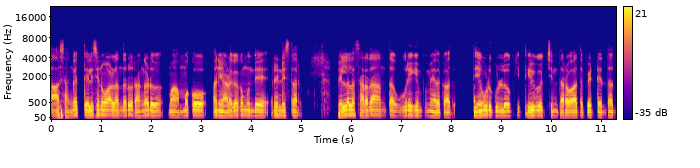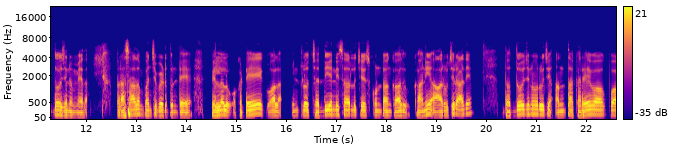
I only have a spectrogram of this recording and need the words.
ఆ సంగతి తెలిసిన వాళ్ళందరూ రంగడు మా అమ్మకో అని అడగక ముందే రెండిస్తారు. పిల్లల సరదా అంతా ఊరేగింపు మీద కాదు. దేవుడి గుళ్ళోకి తిరిగొచ్చిన తర్వాత పెట్టే దద్దోజనం మీద ప్రసాదం పంచిపెడుతుంటే పిల్లలు ఒకటే గోల. ఇంట్లో చద్ది ఎన్నిసార్లు చేసుకుంటాం కాదు కానీ ఆ రుచి రాదే. దద్దోజనం రుచి అంత కరేపాకు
